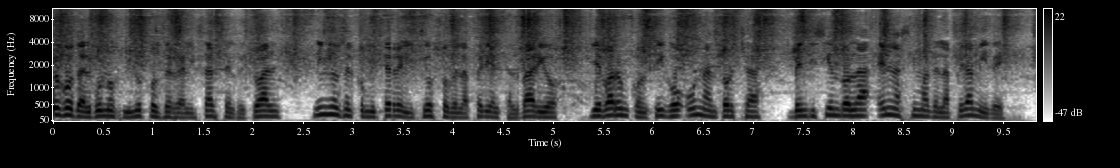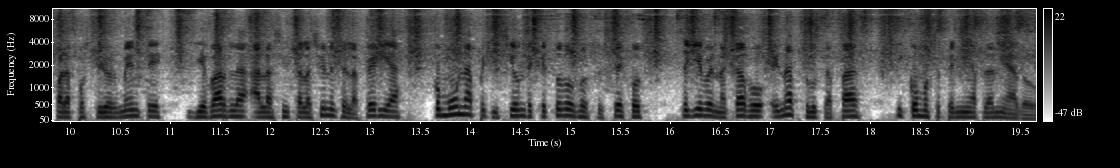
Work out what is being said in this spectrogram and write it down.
Luego de algunos minutos de realizarse el ritual, niños del comité religioso de la Feria del Calvario llevaron consigo una antorcha bendiciéndola en la cima de la pirámide, para posteriormente llevarla a las instalaciones de la feria como una petición de que todos los festejos se lleven a cabo en absoluta paz y como se tenía planeado.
